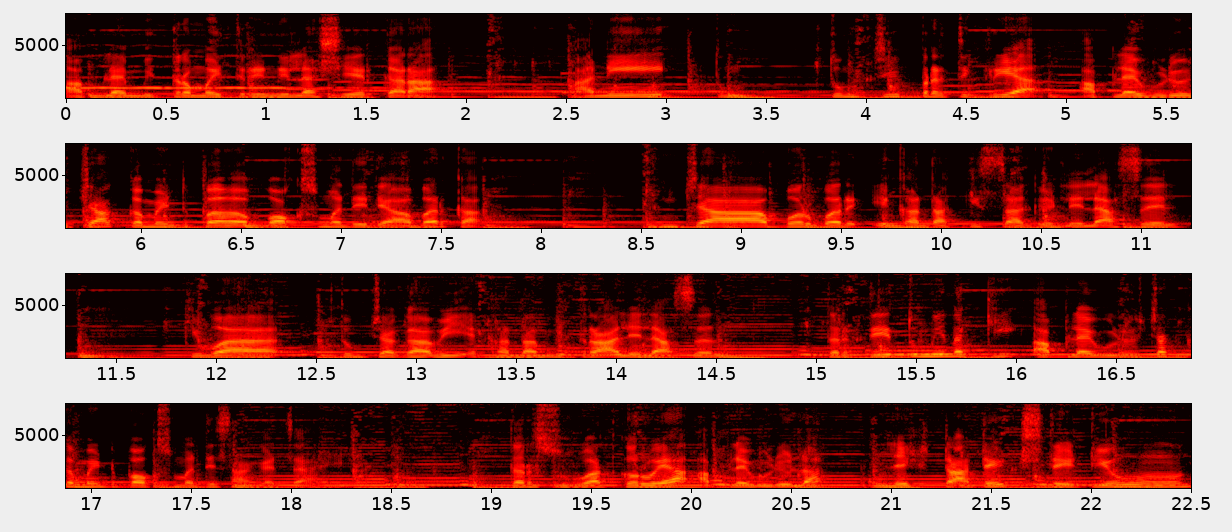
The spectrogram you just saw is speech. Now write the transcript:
आपल्या मित्रमैत्रिणीला शेअर करा. आणि तुम तुमची प्रतिक्रिया आपल्या व्हिडिओच्या कमेंट प बॉक्समध्ये द्या बरं का. तुमच्या बरोबर एखादा किस्सा घडलेला असेल किंवा तुमच्या गावी एखादा मित्र आलेला असेल तर ते तुम्ही नक्की आपल्या व्हिडिओच्या कमेंट बॉक्समध्ये सांगायचं आहे. तर सुरुवात करूया आपल्या व्हिडिओला. लेट स्टार्टेड स्टेट येऊन.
